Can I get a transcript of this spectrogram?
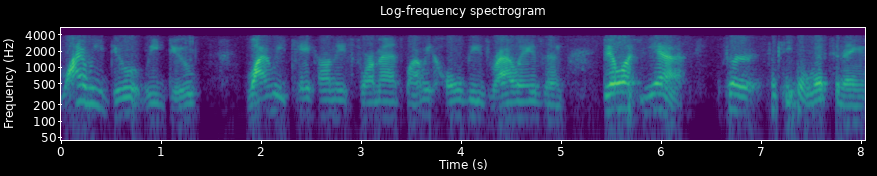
Why we do what we do, why we take on these formats, why we hold these rallies, and you know what? Yeah, for for people listening,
